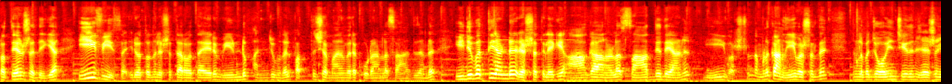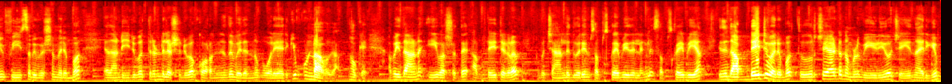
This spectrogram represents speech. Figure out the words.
പ്രത്യേകം ശ്രദ്ധിക്കുക. ഈ ഫീസ് ഇരുപത്തൊന്ന് ലക്ഷത്തി അറുപത്തായിരം വീണ്ടും അഞ്ച് മുതൽ പത്ത് ശതമാനം വരെ കൂടാനുള്ള സാധ്യതയുണ്ട്. ഇരുപത്തിരണ്ട് ലക്ഷത്തിലേക്ക് ആകാനുള്ള സാധ്യതയാണ് ഈ വർഷം നമ്മൾ കാണുന്നത്. ഈ വർഷത്തെ നിങ്ങളിപ്പോൾ ജോയിൻ ചെയ്തതിന് ശേഷം ഈ ഫീസ് റിവിഷൻ വരുമ്പോൾ ഏതാണ്ട് ഇരുപത്തിരണ്ട് ലക്ഷം രൂപ കുറഞ്ഞത് വരുന്ന പോലെയായിരിക്കും ഉണ്ടാവുക. ഓക്കെ അപ്പോൾ ഇതാണ് ഈ വർഷത്തെ അപ്ഡേറ്റുകൾ അപ്പോൾ ചാനൽ ഇതുവരെയും സബ്സ്ക്രൈബ് ചെയ്തില്ലെങ്കിൽ സബ്സ്ക്രൈബ് ചെയ്യാം ഇതിന്റെ അപ്ഡേറ്റ് വരുമ്പോൾ തീർച്ചയായിട്ടും നമ്മൾ വീഡിയോ ചെയ്യുന്നതായിരിക്കും.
